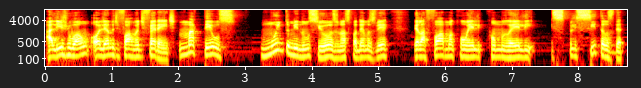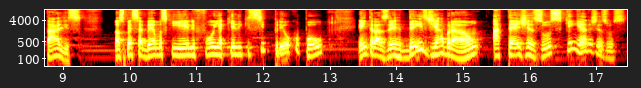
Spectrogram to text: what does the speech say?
ali João olhando de forma diferente. Mateus, muito minucioso, nós podemos ver pela forma com ele, como ele explicita os detalhes, nós percebemos que ele foi aquele que se preocupou em trazer desde Abraão até Jesus quem era Jesus.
